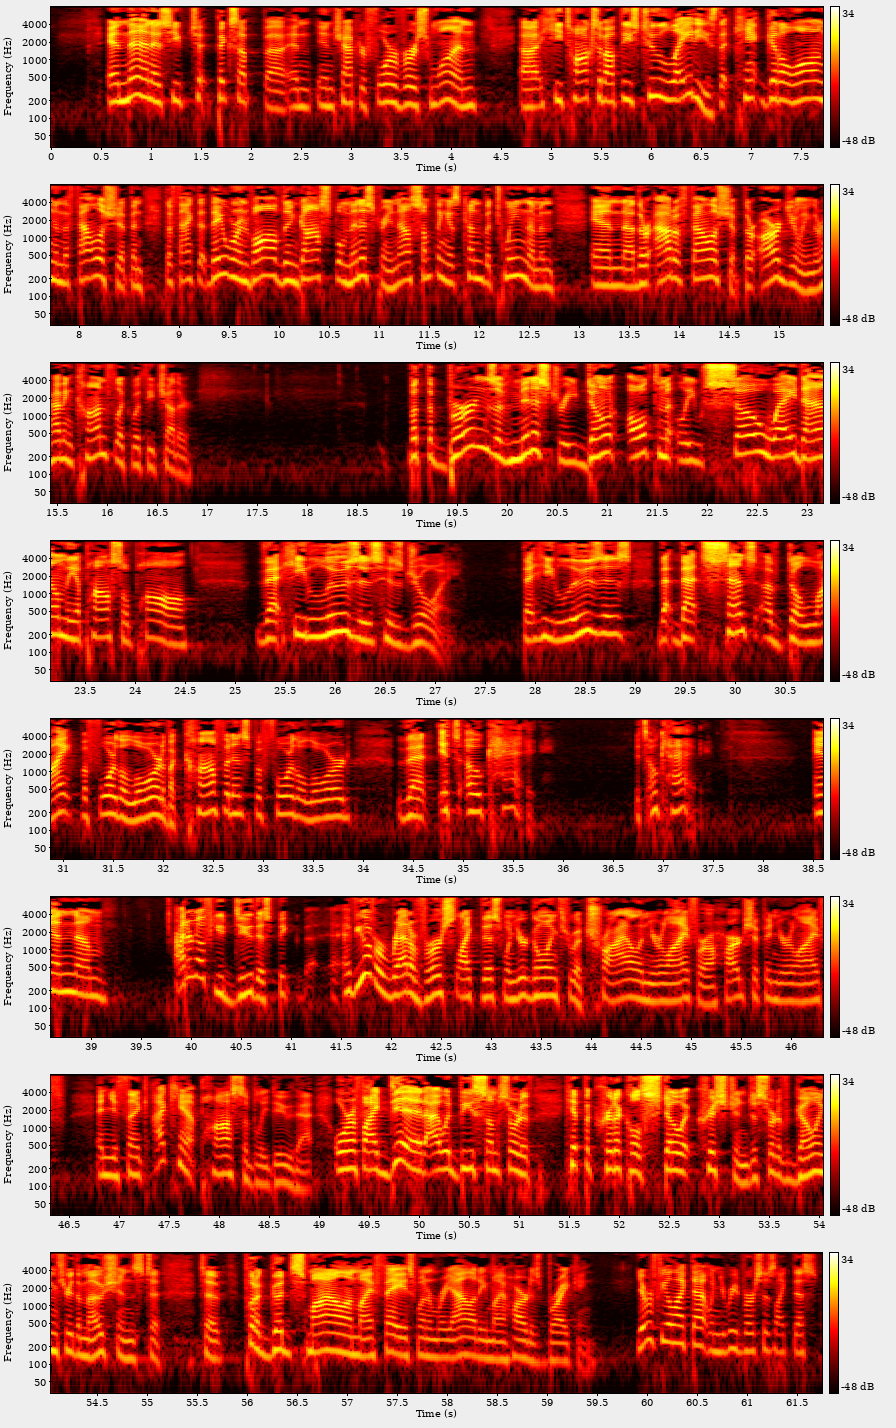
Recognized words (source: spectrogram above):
And then as he t- picks up uh, in, in chapter 4 verse 1, uh, he talks about these two ladies that can't get along in the fellowship and the fact that they were involved in gospel ministry and now something has come between them and, and uh, they're out of fellowship. They're arguing. They're having conflict with each other. But the burdens of ministry don't ultimately so weigh down the apostle Paul that he loses his joy. That he loses that, that sense of delight before the Lord, of a confidence before the Lord, that it's okay. It's okay. And um, I don't know if you do this. But have you ever read a verse like this when you're going through a trial in your life or a hardship in your life? And you think, I can't possibly do that. Or if I did, I would be some sort of hypocritical stoic Christian, just sort of going through the motions to, to put a good smile on my face when in reality my heart is breaking. You ever feel like that when you read verses like this?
